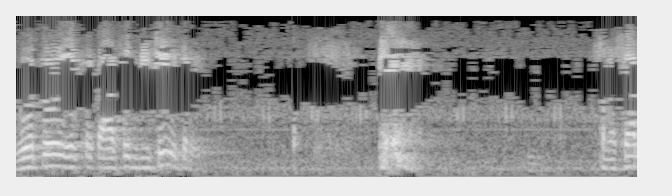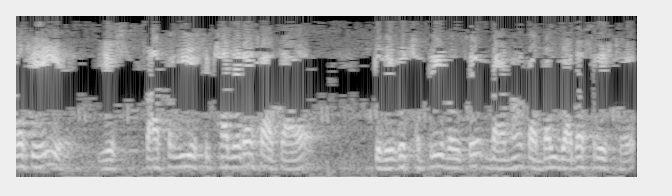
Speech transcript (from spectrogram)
वो तो एक प्रकार से नीचे ही उतरे। समस्या बस यही है। ये शास्त्र भी ये शिक्षा देना चाहता है कि देखो क्षत्रिय बल से ब्राह्मण का बल ज़्यादा श्रेष्ठ है,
